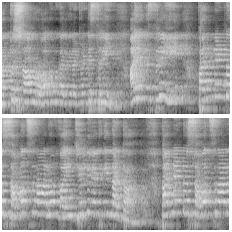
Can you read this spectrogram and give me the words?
రక్తస్రావ రోగము కలిగినటువంటి స్త్రీ. ఆ యొక్క స్త్రీ పన్నెండు సంవత్సరాలు వైద్యుల్ని వెతికిందంట. పన్నెండు సంవత్సరాలు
